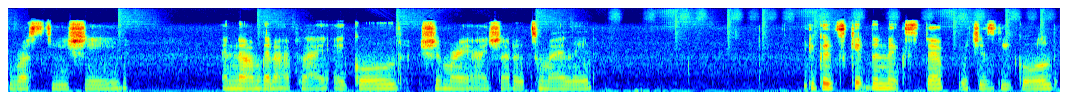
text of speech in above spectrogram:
rusty shade. And now I'm going to apply a gold shimmery eyeshadow to my lid. You could skip the next step, which is the gold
